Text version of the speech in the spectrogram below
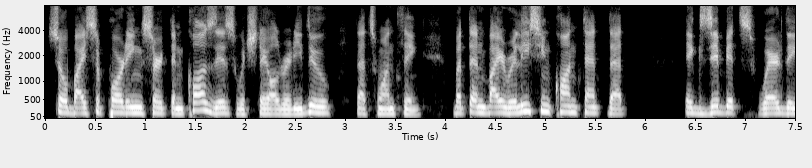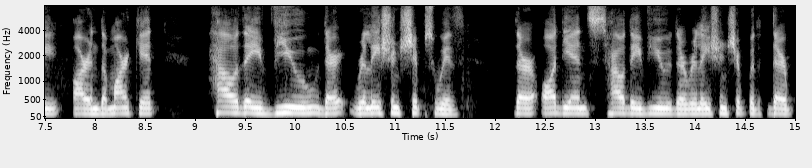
So by supporting certain causes, which they already do, that's one thing. But then by releasing content that exhibits where they are in the market, how they view their relationships with their audience, how they view their relationship with their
